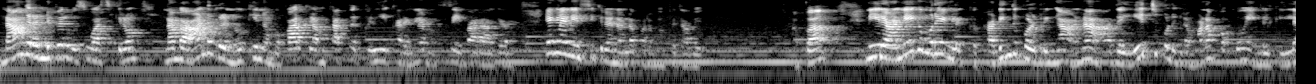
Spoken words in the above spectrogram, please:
நாங்க ரெண்டு பேரும் விசுவாசிக்கிறோம். நம்ம ஆண்டவரை நோக்கி நம்ம பார்க்கலாம். கத்த பெரிய காரியங்களை நமக்கு செய்வாராக. எங்களை நேசிக்கிற நல்ல பரமபிதாவை அப்பா நீர் அநேக முறை எங்களுக்கு கடிந்து கொள்றீங்க. ஆனா அதை ஏற்றுக்கொள்கிற மனப்பக்குவம் எங்களுக்கு இல்ல.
